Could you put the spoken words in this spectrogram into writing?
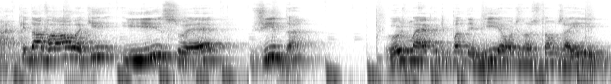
que dava aula aqui. E isso é vida. Hoje, numa época de pandemia, onde nós estamos aí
